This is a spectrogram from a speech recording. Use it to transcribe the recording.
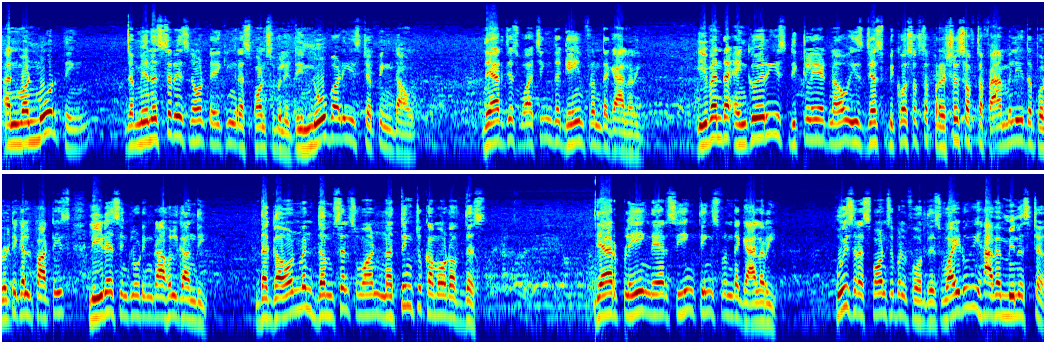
And one more thing, the minister is not taking responsibility. Nobody is stepping down. They are just watching the game from the gallery. Even the inquiry is declared now is just because of the pressures of the family, the political parties, leaders including Rahul Gandhi. The government themselves want nothing to come out of this. They are playing, they are seeing things from the gallery. Who is responsible for this? Why do we have a minister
